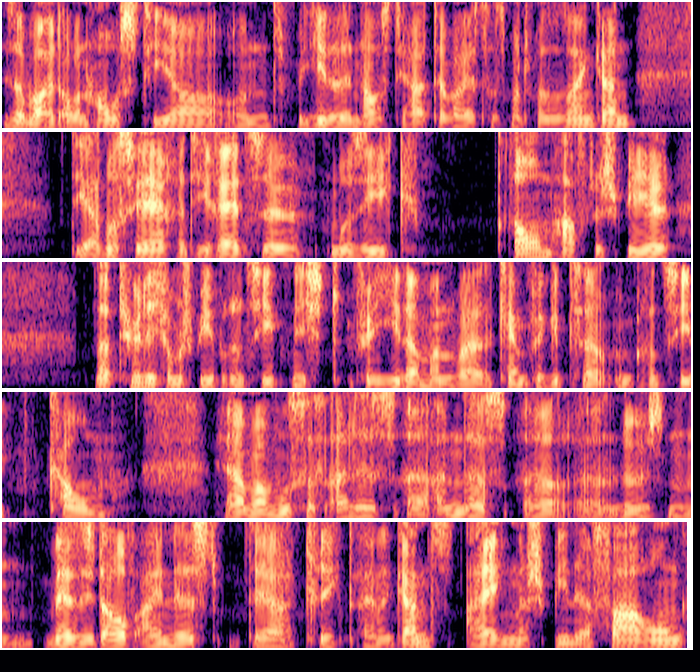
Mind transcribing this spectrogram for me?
ist aber halt auch ein Haustier und jeder, der ein Haustier hat, der weiß, dass es manchmal so sein kann. Die Atmosphäre, die Rätsel, Musik, traumhaftes Spiel. Natürlich vom Spielprinzip nicht für jedermann, weil Kämpfe gibt's ja im Prinzip kaum. Ja, man muss das alles äh, anders äh, äh lösen. Wer sich darauf einlässt, der kriegt eine ganz eigene Spielerfahrung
